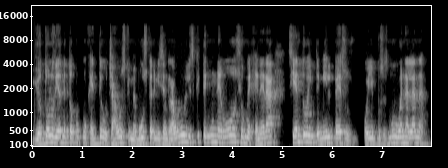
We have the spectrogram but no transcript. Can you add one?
Yo todos los días me topo con gente o chavos que me buscan y me dicen, Raúl, es que tengo un negocio, me genera 120 mil pesos. Oye, pues es muy buena lana,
